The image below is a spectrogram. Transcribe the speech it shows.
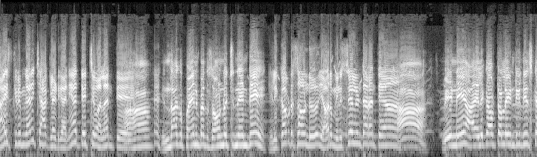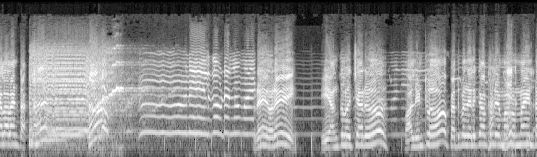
ఐస్ క్రీమ్ గానీ చాక్లెట్ గానీ అది తెచ్చేవాళ్ళు అంతే ఆహా, ఇందాక పైన పెద్ద సౌండ్ వచ్చింది ఏంటి హెలికాప్టర్ సౌండ్ ఎవరు మినిస్టర్లు ఉంటారంతే. ఆ వీడిని ఆ హెలికాప్టర్లో ఇంటికి తీసుకెళ్ళాలంట. రే ఒరే ఈ అంకుల్ వచ్చారు. వాళ్ళ ఇంట్లో పెద్ద పెద్ద హెలికాప్టర్లు ఏమైనా ఉన్నాయంట.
